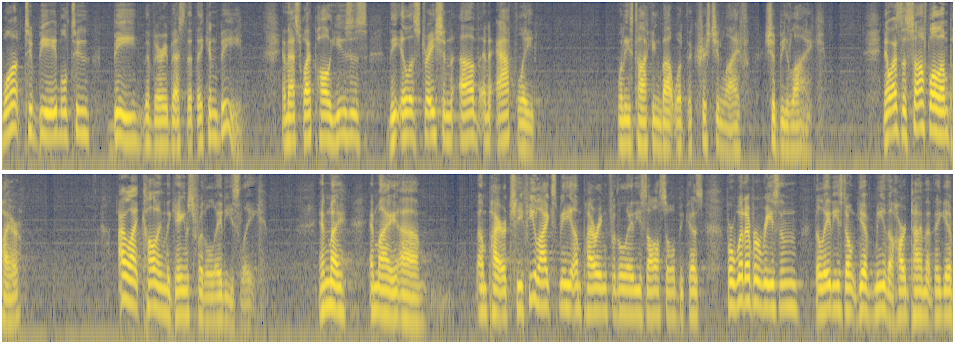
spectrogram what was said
want to be able to be the very best that they can be. And that's why Paul uses the illustration of an athlete when he's talking about what the Christian life should be like. Now, as the softball umpire, I like calling the games for the ladies' league, and my and my uh, umpire chief he likes me umpiring for the ladies also because for whatever reason the ladies don't give me the hard time that they give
